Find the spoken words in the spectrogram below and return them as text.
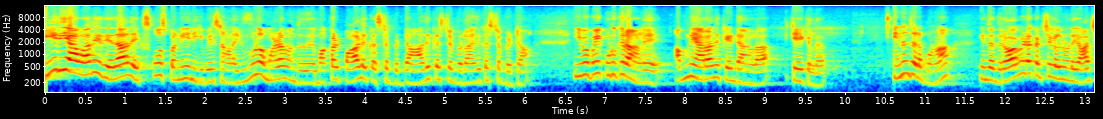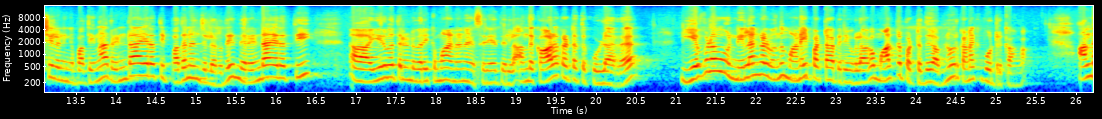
மீடியாவாவது இது ஏதாவது எக்ஸ்போஸ் பண்ணி இன்றைக்கி பேசினாங்களா? இவ்வளோ மழை வந்தது மக்கள் பால் கஷ்டப்பட்டான் அது கஷ்டப்பட்டான் இது கஷ்டப்பட்டான். இப்போ போய் கொடுக்குறாங்களே அப்படின்னு யாராவது கேட்டாங்களா? கேட்கல இன்னும் சொல்ல போனால் இந்த திராவிட கட்சிகளினுடைய ஆட்சியில் நீங்கள் பார்த்தீங்கன்னா ரெண்டாயிரத்தி பதினஞ்சுலேருந்து இந்த ரெண்டாயிரத்தி இருபத்தி ரெண்டு வரைக்குமா என்னென்னு சரியாக தெரியல. அந்த காலகட்டத்துக்குள்ளார எவ்வளவு நிலங்கள் வந்து மனைப்பட்டா பிரிவுகளாக மாற்றப்பட்டது அப்படின்னு ஒரு கணக்கு போட்டிருக்காங்க. அந்த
